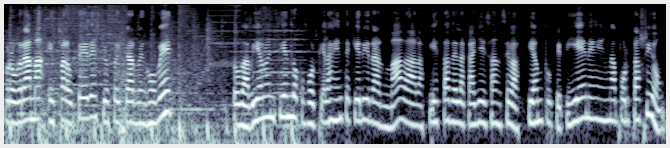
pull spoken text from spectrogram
programa es para ustedes. Yo soy Carmen Jovet. Todavía no entiendo por qué la gente quiere ir armada a las fiestas de la calle San Sebastián porque tienen una aportación.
